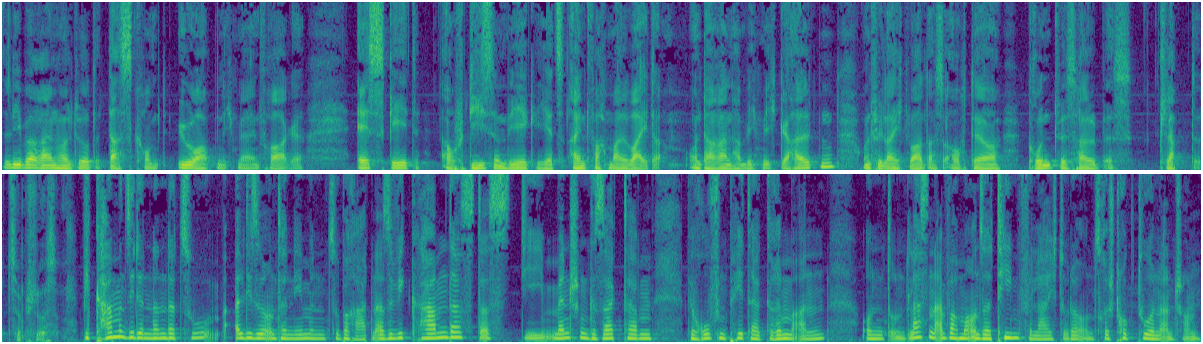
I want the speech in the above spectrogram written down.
lieber Reinhold Wirth, das kommt überhaupt nicht mehr in Frage es geht auf diesem Weg jetzt einfach mal weiter. Und daran habe ich mich gehalten und vielleicht war das auch der Grund, weshalb es klappte zum Schluss. Wie kamen Sie denn dann dazu, all diese Unternehmen zu beraten? Also wie kam das, dass die Menschen gesagt haben, wir rufen Peter Grimm an und, und lassen einfach mal unser Team vielleicht oder unsere Strukturen anschauen?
